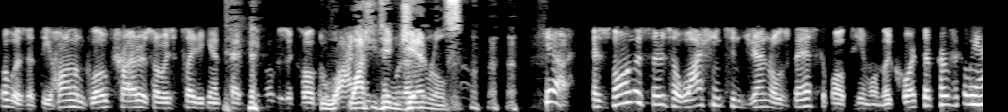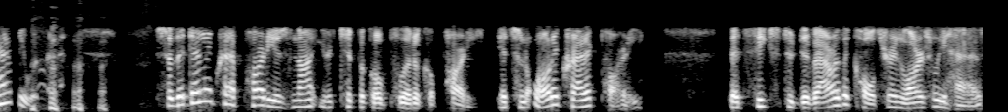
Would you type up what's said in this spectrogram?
what was it? The Harlem Globetrotters always played against that. Team? What was it called? The Washington, Washington Generals. yeah, as long as there's a Washington Generals basketball team on the court, they're perfectly happy with that. so the Democrat Party is not your typical political party. It's an autocratic party that seeks to devour the culture and largely has,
